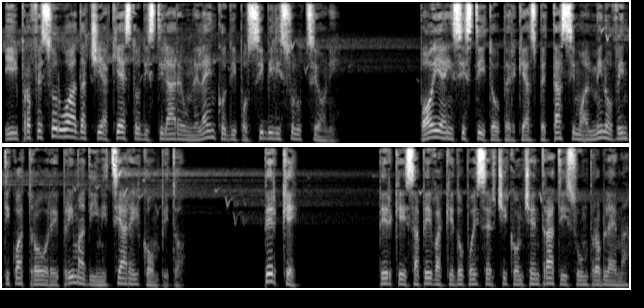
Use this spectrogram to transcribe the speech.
il professor Wada ci ha chiesto di stilare un elenco di possibili soluzioni. Poi ha insistito perché aspettassimo almeno 24 ore prima di iniziare il compito. Perché? Perché sapeva che dopo esserci concentrati su un problema,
